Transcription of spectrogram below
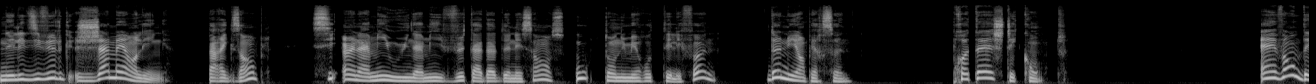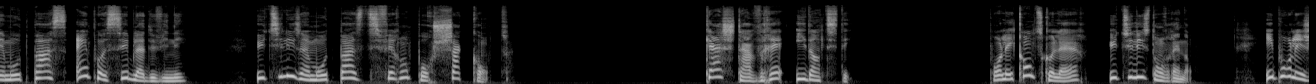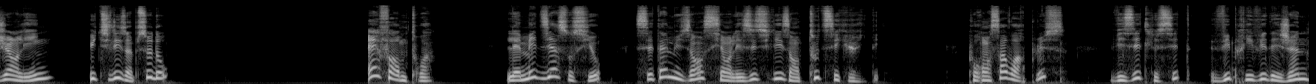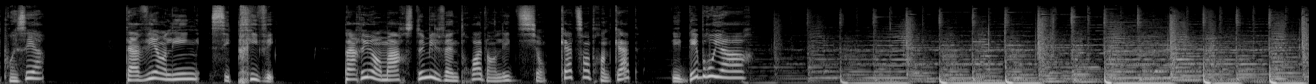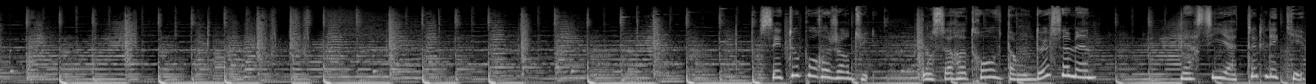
Ne les divulgue jamais en ligne. Par exemple, si un ami ou une amie veut ta date de naissance ou ton numéro de téléphone, donne-lui en personne. Protège tes comptes. Invente des mots de passe impossibles à deviner. Utilise un mot de passe différent pour chaque compte. Cache ta vraie identité. Pour les comptes scolaires, utilise ton vrai nom. Et pour les jeux en ligne, utilise un pseudo. Informe-toi. Les médias sociaux, c'est amusant si on les utilise en toute sécurité. Pour en savoir plus, visite le site vieprivédesjeunes.ca. Ta vie en ligne, c'est privé paru en mars 2023 dans l'édition 434 des Débrouillards. C'est tout pour aujourd'hui. On se retrouve dans deux semaines. Merci à toute l'équipe.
